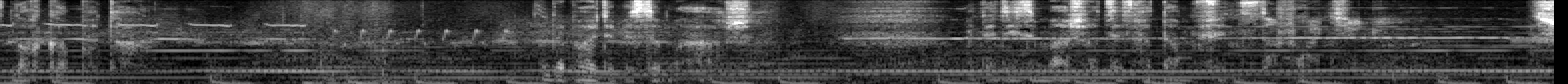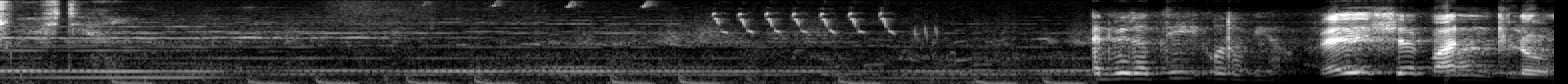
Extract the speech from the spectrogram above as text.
Bist noch kaputter. Und ab heute bist du im Arsch. Und in diesem Arsch wird's jetzt verdammt finster, Freundchen. Das schwöre ich dir. Entweder die oder wir. Welche Wandlung?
